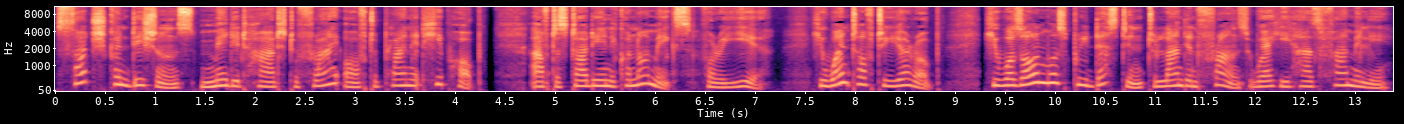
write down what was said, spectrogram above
Such conditions made it hard to fly off to Planet Hip Hop. After studying economics for a year, he went off to Europe. He was almost predestined to land in France, where he has family.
